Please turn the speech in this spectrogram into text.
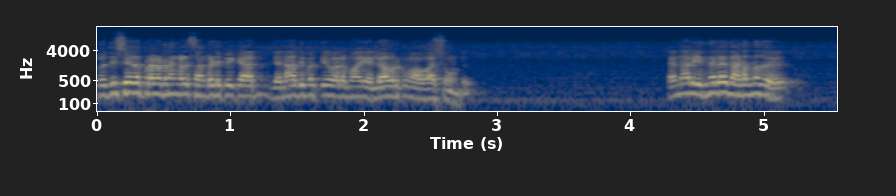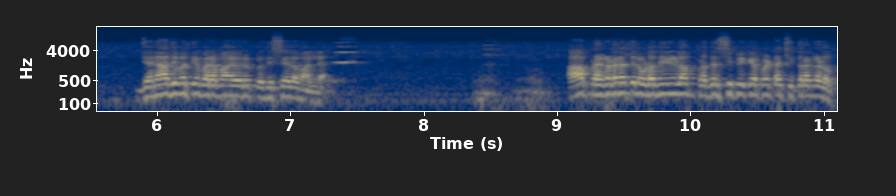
പ്രതിഷേധ പ്രകടനങ്ങൾ സംഘടിപ്പിക്കാൻ ജനാധിപത്യപരമായി എല്ലാവർക്കും അവകാശമുണ്ട്. എന്നാൽ ഇന്നലെ നടന്നത് ജനാധിപത്യപരമായ ഒരു പ്രതിഷേധമല്ല. ആ പ്രകടനത്തിലുടനീളം പ്രദർശിപ്പിക്കപ്പെട്ട ചിത്രങ്ങളും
